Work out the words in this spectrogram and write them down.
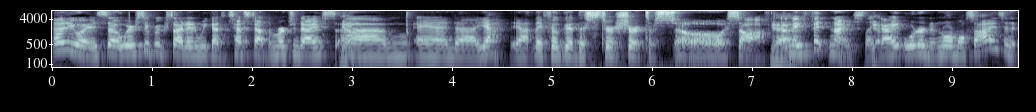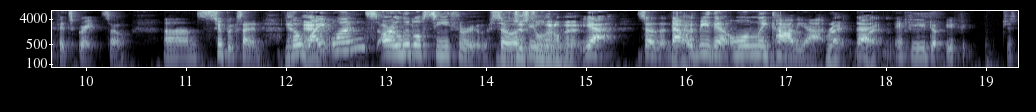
Anyway, so we're super excited. We got to test out the merchandise, Yeah. um, and uh, yeah, yeah, they feel good. The shirts are so soft, Yeah. and they fit nice. Like Yeah. I ordered a normal size, and it fits great. So um, super excited. the and- white ones are a little see through, so Just you, a little bit. Yeah, so that, that Yeah. would be the only caveat. Right, That right. if you don't, if you just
